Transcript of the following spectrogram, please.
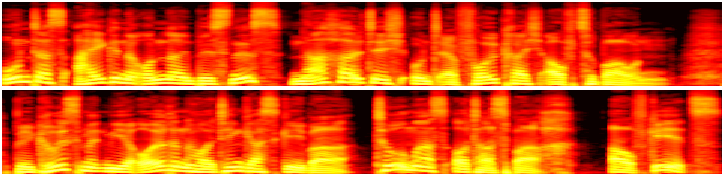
und das eigene Online-Business nachhaltig und erfolgreich aufzubauen. Begrüßt mit mir euren heutigen Gastgeber, Thomas Ottersbach. Auf geht's!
